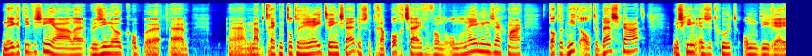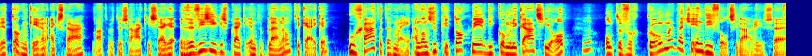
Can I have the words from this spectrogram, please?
negatieve signalen. We zien ook op, eh, eh, eh, met betrekking tot ratings, hè, dus het rapportcijfer van de onderneming, zeg maar, dat het niet al te best gaat. Misschien is het goed om die reden toch een keer een extra, laten we tussen haakjes zeggen, revisiegesprek in te plannen om te kijken hoe gaat het ermee. En dan zoek je toch weer die communicatie op om te voorkomen dat je in default scenario's eh,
